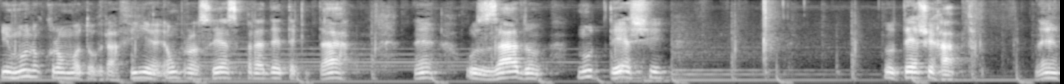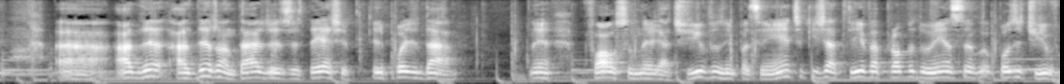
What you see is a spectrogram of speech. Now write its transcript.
Imunocromatografia é um processo para detectar, né, usado no teste no teste rápido. Né? A, a, a desvantagem desse teste, ele pode dar né, falsos negativos em paciente que já teve a própria doença positiva.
